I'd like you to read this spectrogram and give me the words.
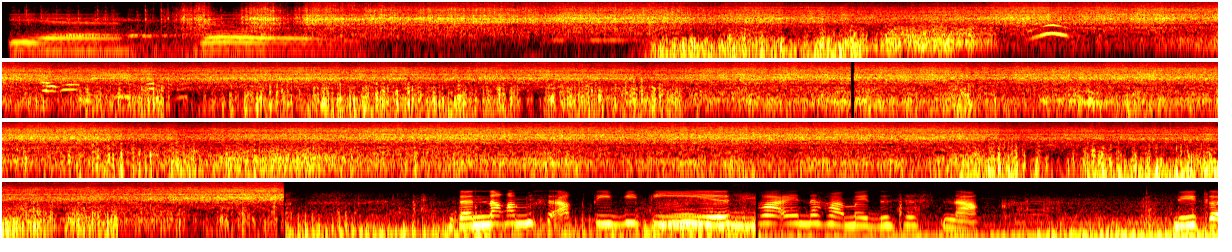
Yeah. Go. Done na kami sa activities. Kain na kami dun sa snack. Dito.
